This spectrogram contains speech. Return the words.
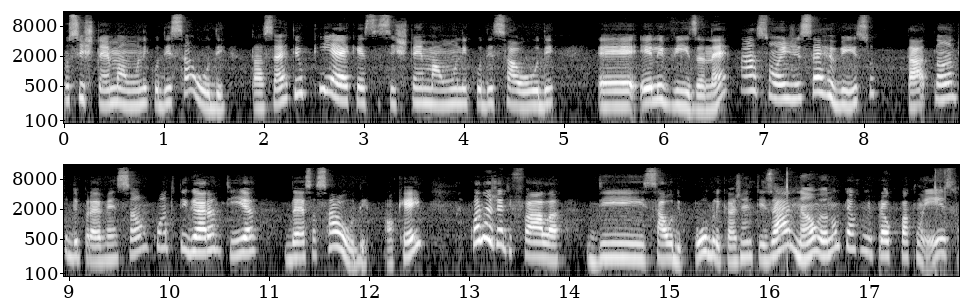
o Sistema Único de Saúde, tá certo? E o que é que esse Sistema Único de Saúde é, ele visa, né? Ações de serviço, tá? Tanto de prevenção quanto de garantia dessa saúde, ok? Quando a gente fala de saúde pública, a gente diz: ah, não, eu não tenho que me preocupar com isso,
